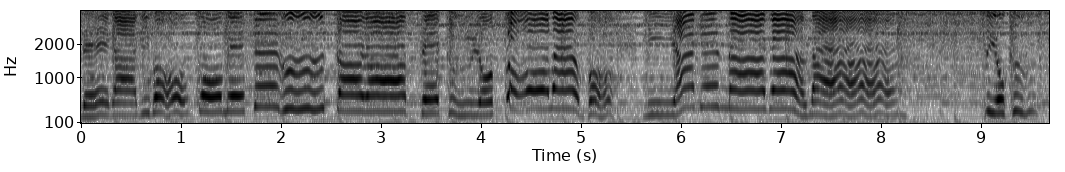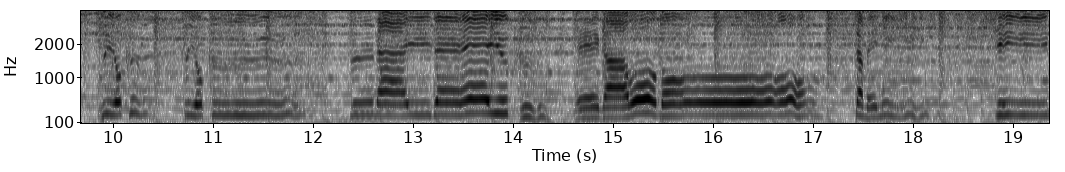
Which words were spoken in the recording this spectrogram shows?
願いを込めて歌ってくよ空を見上げながら強く強く強くつないでゆく笑顔のために信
